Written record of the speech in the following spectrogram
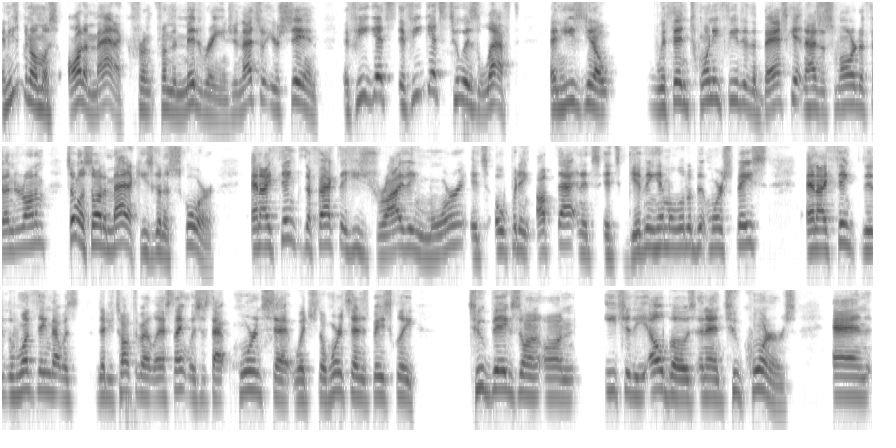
and he's been almost automatic from from the mid range, and that's what you're seeing. If he gets if he gets to his left and he's you know within 20 feet of the basket and has a smaller defender on him, it's almost automatic he's going to score. And I think the fact that he's driving more, it's opening up that and it's it's giving him a little bit more space. And I think the, the one thing that was that he talked about last night was just that horn set, which the horn set is basically two bigs on on each of the elbows and then two corners. And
